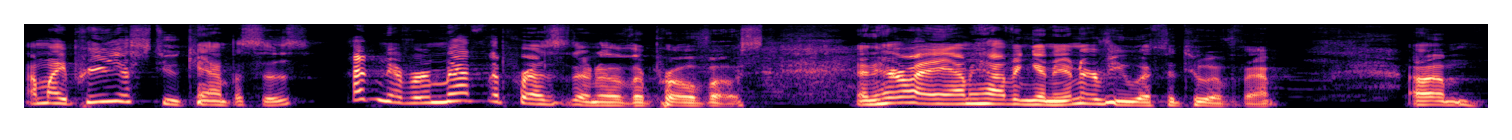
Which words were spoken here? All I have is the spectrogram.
On my previous two campuses, I'd never met the president or the provost. And here I am having an interview with the two of them. Um,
